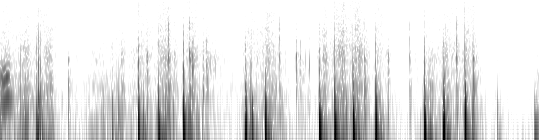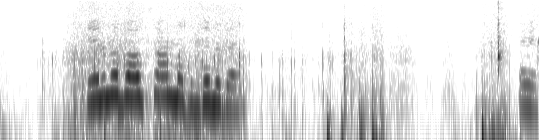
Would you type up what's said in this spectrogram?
Hop. Yanıma balta almadım değil mi ben? Evet.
